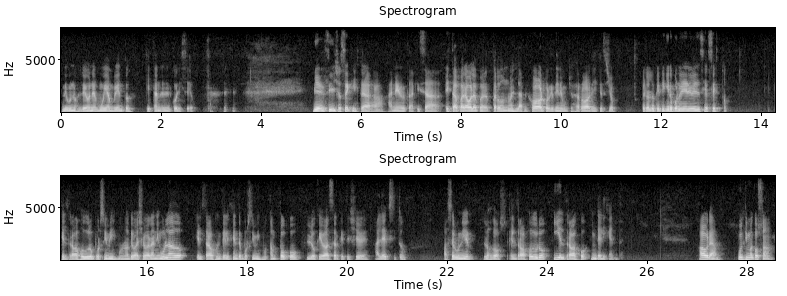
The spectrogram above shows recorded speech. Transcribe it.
de unos leones muy hambrientos que están en el Coliseo. Bien, sí, yo sé que esta anécdota, quizá, esta parábola, perdón, no es la mejor porque tiene muchos errores, qué sé yo. Pero lo que te quiero poner en evidencia es esto, que el trabajo duro por sí mismo no te va a llevar a ningún lado, el trabajo inteligente por sí mismo tampoco, lo que va a hacer que te lleve al éxito va a ser unir los dos, el trabajo duro y el trabajo inteligente. Ahora, última cosa.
